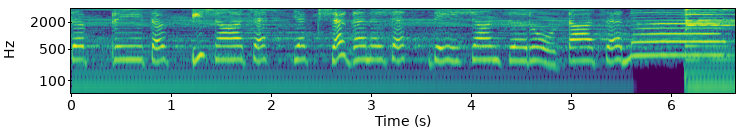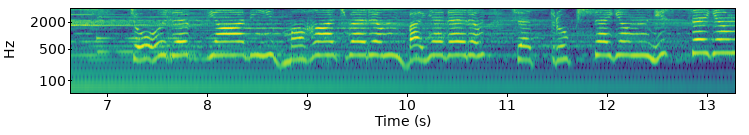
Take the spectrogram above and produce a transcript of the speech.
भूतप्रेतपिशाच यक्षगणश देशाञ्चरोटाचन चोरव्याधि महाज्वरं भयगरं चतुक्षयं निश्चयम्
